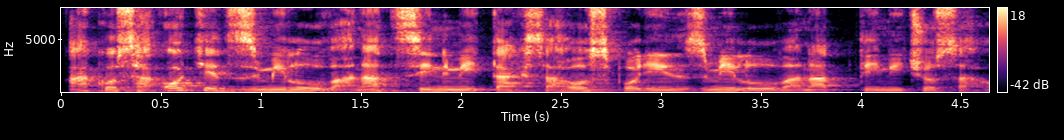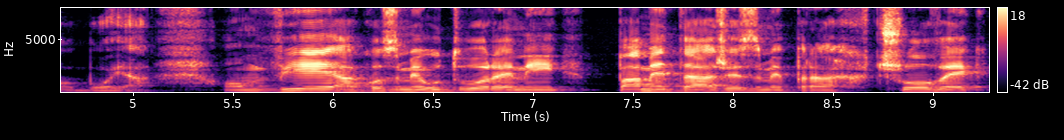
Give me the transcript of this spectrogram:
Ako sa otec zmilúva nad synmi, tak sa hospodin zmilúva nad tými, čo sa ho boja. On vie, ako sme utvorení, pamätá, že sme prach človek,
